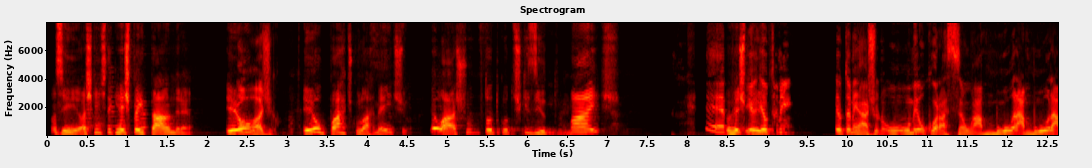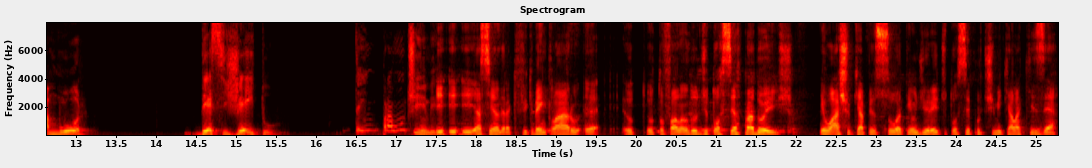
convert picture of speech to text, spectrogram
Então, assim, eu acho que a gente tem que respeitar, André. Eu, Lógico. Eu, particularmente, eu acho um tanto quanto esquisito. Mas. É, eu respeito. Eu, eu também, eu também acho. O, o, meu coração, amor, amor, amor, desse jeito, tem para um time. E, e, e, assim, André, que fique bem claro, é, eu, eu tô falando de torcer para dois. Eu acho que a pessoa tem o direito de torcer pro time que ela quiser.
